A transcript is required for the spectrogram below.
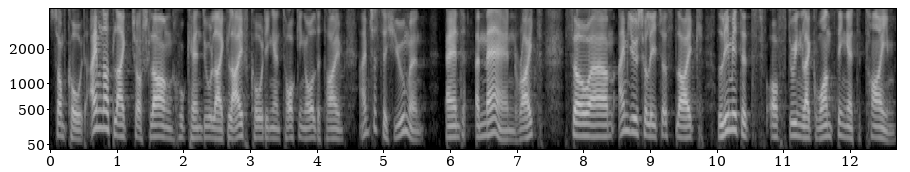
some code. I'm not like Josh Long who can do like live coding and talking all the time. I'm just a human and a man, right? So um, I'm usually just like limited of doing like one thing at a time.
